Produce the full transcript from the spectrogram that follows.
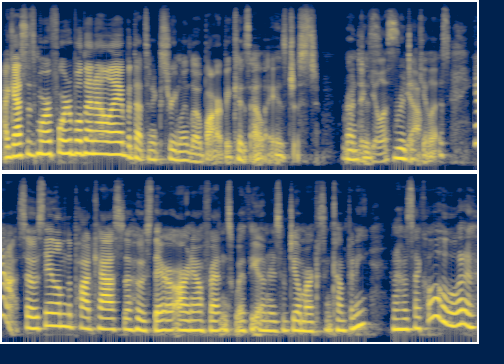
I guess is more affordable than LA, but that's an extremely low bar because LA is just rent is Ridiculous, yeah. ridiculous. Yeah. So Salem, the podcast, the hosts there are now friends with the owners of Deal Marcus and Company. And I was like, oh, what a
